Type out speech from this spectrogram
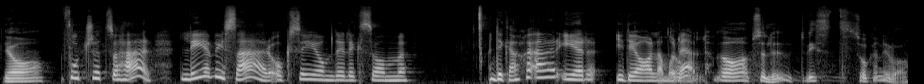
Ja, fortsätt så här. Lev isär och se om det liksom... Det kanske är er ideala modell. Ja, ja, absolut. Visst, så kan det vara.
